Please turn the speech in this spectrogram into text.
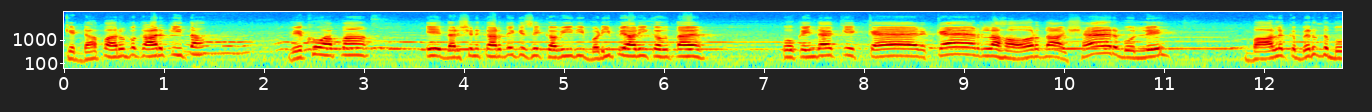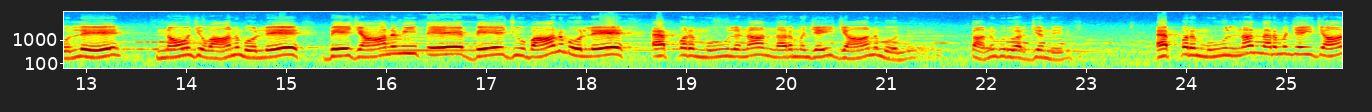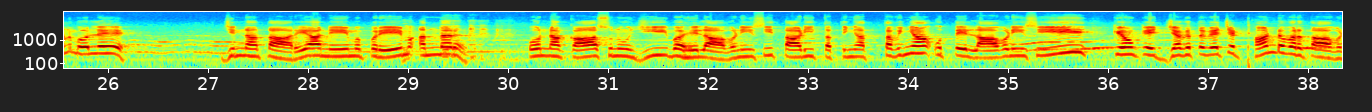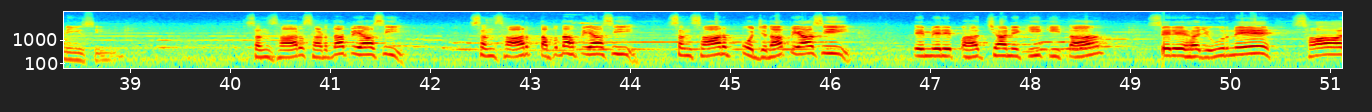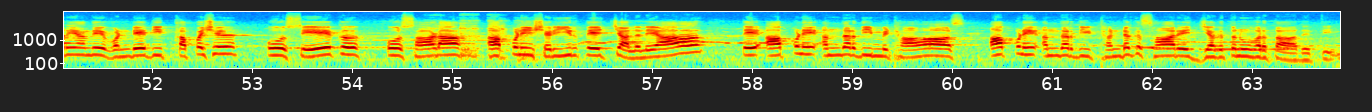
ਕਿੱਡਾ ਭਾਰ ਉਪਕਾਰ ਕੀਤਾ। ਵੇਖੋ ਆਪਾਂ ਇਹ ਦਰਸ਼ਨ ਕਰਦੇ ਕਿਸੇ ਕਵੀ ਦੀ ਬੜੀ ਪਿਆਰੀ ਕਵਿਤਾ ਹੈ। ਉਹ ਕਹਿੰਦਾ ਕਿ ਕਹਿਰ ਕਹਿਰ ਲਾਹੌਰ ਦਾ ਸ਼ਹਿਰ ਬੋਲੇ, ਬਾਲਕ ਬਿਰਧ ਬੋਲੇ, ਨੌਜਵਾਨ ਬੋਲੇ ਬੇਜਾਨਵੀ ਤੇ ਬੇਜ਼ੁਬਾਨ ਬੋਲੇ, ਐ ਪਰ ਮੂਲ ਨਾ ਨਰਮ ਜਈ ਜਾਨ ਬੋਲੇ। ਧੰਨ ਗੁਰੂ ਅਰਜਨ ਦੇਵ ਜੀ, ਐ ਪਰ ਮੂਲ ਨਾ ਨਰਮ ਜਈ ਜਾਨ ਬੋਲੇ, ਜਿਨ੍ਹਾਂ ਧਾਰਿਆ ਨੇਮ ਪ੍ਰੇਮ ਅੰਦਰ ਉਹਨਾਂ ਕਾਸ ਨੂੰ ਜੀਬ ਹਿਲਾਵਣੀ ਸੀ, ਤਾੜੀ ਤਤੀਆਂ ਤਵੀਆਂ ਉੱਤੇ ਲਾਵਣੀ ਸੀ, ਕਿਉਂਕਿ ਜਗਤ ਵਿੱਚ ਠੰਡ ਵਰਤਾਵਣੀ ਸੀ। ਸੰਸਾਰ ਸੜਦਾ ਪਿਆ ਸੀ, ਸੰਸਾਰ ਤਪਦਾ ਪਿਆ ਸੀ, ਸੰਸਾਰ ਭੁੱਜਦਾ ਪਿਆ ਸੀ। ਤੇ ਮੇਰੇ ਪਾਤਸ਼ਾਹ ਨੇ ਕੀ ਕੀਤਾ? ਸਿਰੇ ਹਜੂਰ ਨੇ ਸਾਰਿਆਂ ਦੇ ਵੰਡੇ ਦੀ ਤਪਸ਼, ਉਹ ਸੇਕ, ਉਹ ਸਾੜਾ ਆਪਣੇ ਸਰੀਰ ਤੇ ਝੱਲ ਲਿਆ। ਤੇ ਆਪਣੇ ਅੰਦਰ ਦੀ ਮਿਠਾਸ ਆਪਣੇ ਅੰਦਰ ਦੀ ਠੰਡਕ ਸਾਰੇ ਜਗਤ ਨੂੰ ਵਰਤਾ ਦਿੱਤੀ।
